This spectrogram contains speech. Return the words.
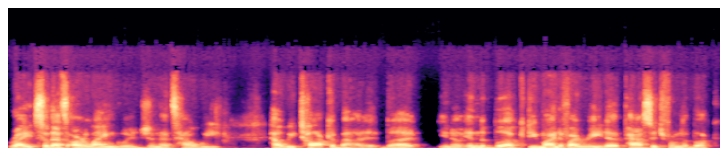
right? So that's our language and that's how we how we talk about it. But you know, in the book, do you mind if I read a passage from the book?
